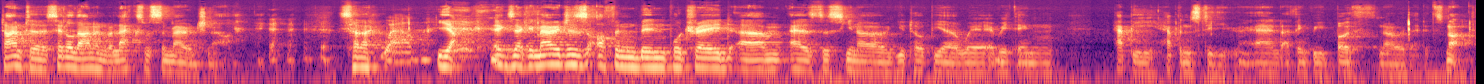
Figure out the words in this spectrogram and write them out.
Time to settle down and relax with some marriage now." so Well, yeah, exactly. Marriage has often been portrayed um, as this, you know, utopia where everything happy happens to you, and I think we both know that it's not.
